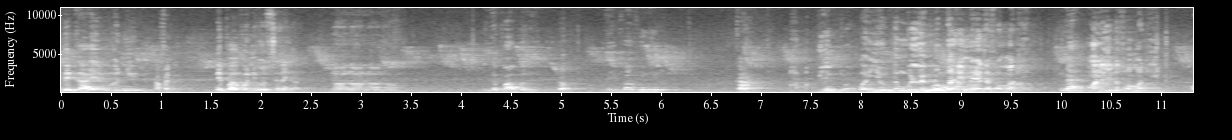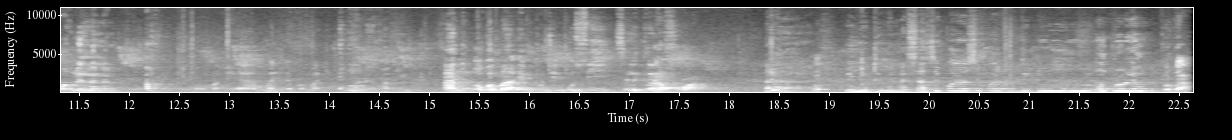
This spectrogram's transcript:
IBK est venu, en fait, n'est pas venu au Sénégal. non non non non. Il n'est pas venu. Non. il va venir. Quand? Bientôt waaye yow dëmbal leen ko Mali mais dafa mag yi. Nga Mali dafa mag yi wax leen leneen ah ah, dafa mag Entre Obama et Poutine aussi, c'est le grand froid. mais yow tamit nag ça c'est pas c'est pas du tout un problème Pourquoi?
